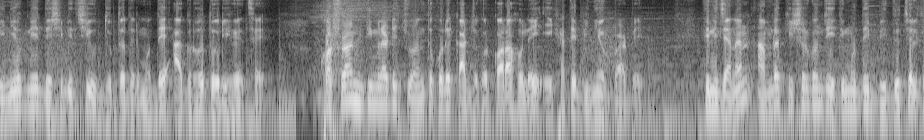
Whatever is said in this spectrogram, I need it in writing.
বিনিয়োগ নিয়ে দেশি বিদেশি উদ্যোক্তাদের মধ্যে আগ্রহ তৈরি হয়েছে। খসড়া নীতিমালাটি চূড়ান্ত করে কার্যকর করা হলে এই খাতে বিনিয়োগ বাড়বে। তিনি জানান, আমরা কিশোরগঞ্জে ইতিমধ্যে বিদ্যুৎ চালিত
